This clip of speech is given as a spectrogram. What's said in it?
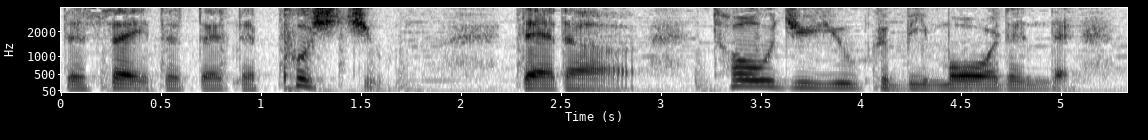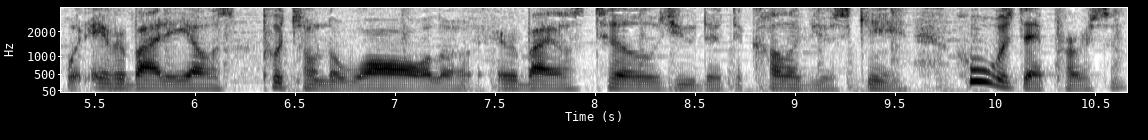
that say that that, that pushed you that uh, told you you could be more than the, what everybody else puts on the wall or everybody else tells you that the color of your skin? Who was that person?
